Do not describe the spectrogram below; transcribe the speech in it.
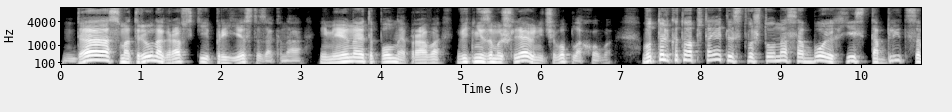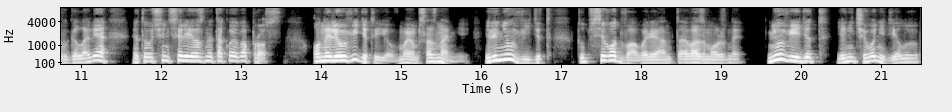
Да, смотрю на графский приезд из окна. Имею на это полное право, ведь не замышляю ничего плохого. Вот только то обстоятельство, что у нас обоих есть таблица в голове, это очень серьезный такой вопрос. Он или увидит ее в моем сознании, или не увидит. Тут всего два варианта возможны. Не увидят, я ничего не делаю,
